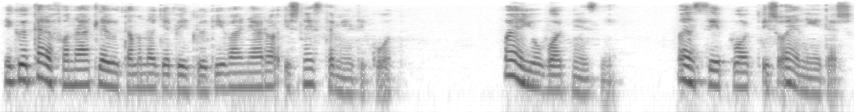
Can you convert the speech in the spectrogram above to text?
Míg ő telefonált, leültem a nagy ebédlő díványára, és néztem Ildikót. Olyan jó volt nézni. Olyan szép volt, és olyan édes.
